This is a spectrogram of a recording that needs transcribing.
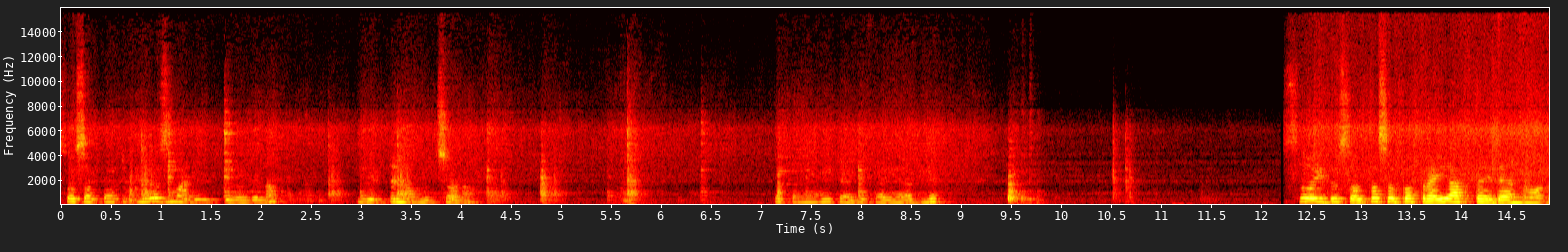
ಸೊ ಸ್ವಲ್ಪ ಹೊತ್ತು ಕ್ಲೋಸ್ ಮಾಡಿ ಇಡ್ತೀನಿ ಇದನ್ನ. ಲಿಡ್ನ ಮುಚ್ಚೋಣ. ಸ್ವಲ್ಪ ನೀಟಾಗಿ ಫ್ರೈ ಆಗಲಿ ಸೊ ಇದು ಸ್ವಲ್ಪ ಸ್ವಲ್ಪ ಫ್ರೈ ಆಗ್ತಾ ಇದೆ ಅನ್ನುವಾಗ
